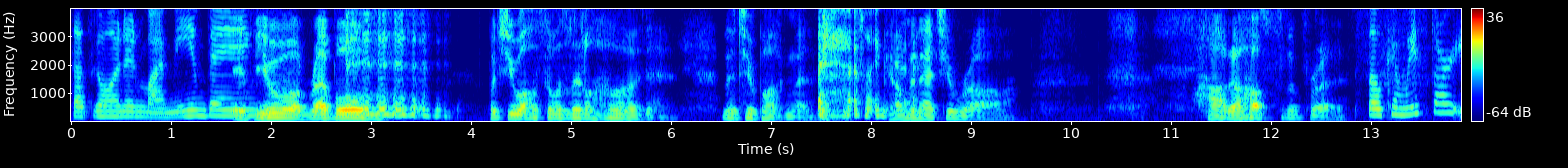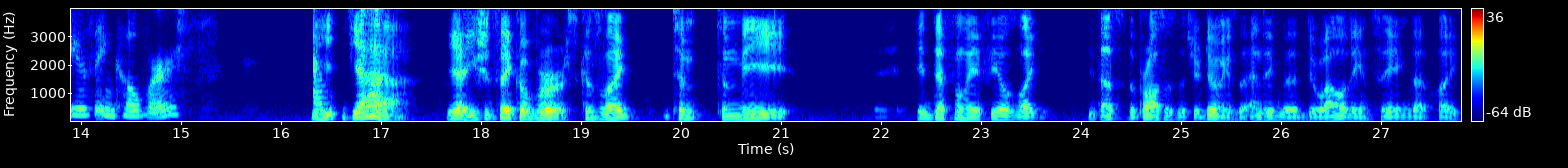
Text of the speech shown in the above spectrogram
That's going in my meme bank. If you a rebel, but you also a little hood, the Tupac method coming at you raw, hot off the press. So can we start using Coverse? Y- um, yeah, yeah. You should say coverse, cause like to to me, it definitely feels like that's the process that you're doing is the ending the duality and seeing that like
